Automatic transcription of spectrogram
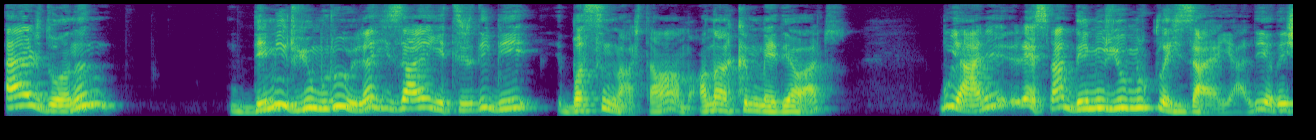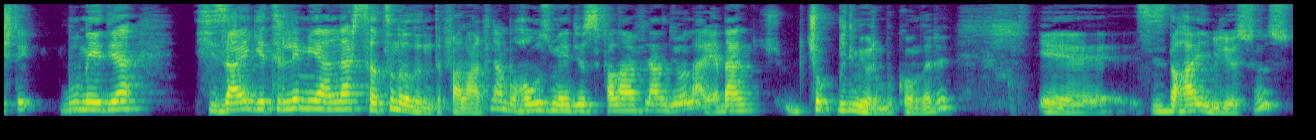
Erdoğan'ın demir yumruğuyla hizaya getirdiği bir basın var tamam mı? Ana akım medya var. Bu yani resmen demir yumrukla hizaya geldi. Ya da işte bu medya hizaya getirilemeyenler satın alındı falan filan. Bu havuz medyası falan filan diyorlar ya ben çok bilmiyorum bu konuları. Ee, siz daha iyi biliyorsunuz.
